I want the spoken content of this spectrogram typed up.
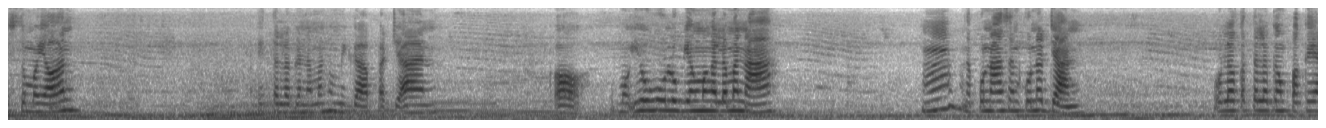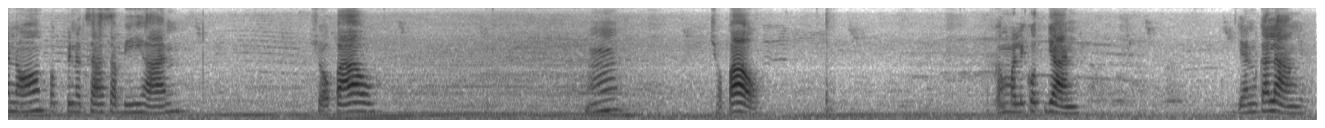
Gusto mo yon? Eh, talaga naman humiga pa dyan. O, huwag mo ihuhulog yung mga laman, ha? Hmm? Napunasan ko na dyan. Wala ka talagang pake, no? Pag pinagsasabihan. Siopaw. Hmm? Siopaw. Huwag kang malikot dyan. Diyan ka lang.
